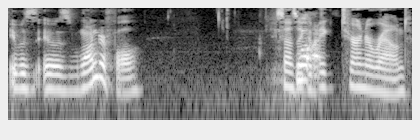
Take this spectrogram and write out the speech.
it was it was wonderful. Sounds like well, a big turnaround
